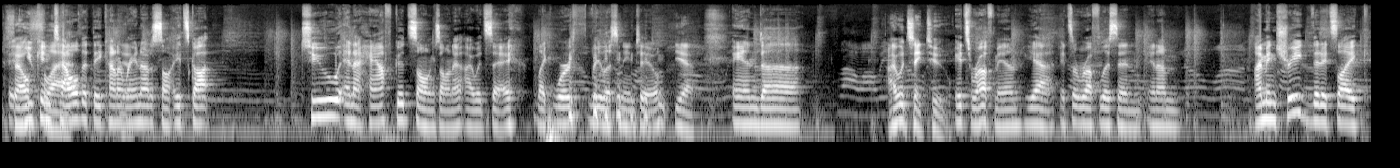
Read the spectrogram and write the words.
Fell you can flat. tell that they kind of Yeah. ran out of song. It's got two and a half good songs on it, I would say, like worth re-listening to. Yeah. And uh, I would say two. it's rough, man. Yeah, it's a rough listen, and I'm I'm intrigued that it's like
